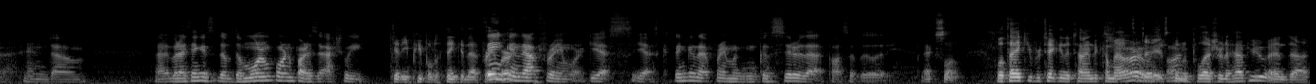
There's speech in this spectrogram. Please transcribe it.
Uh, and um, uh, but I think it's the, the more important part is actually Getting people to think in that framework. think in that framework. Yes, yes, think in that framework and consider that possibility. Excellent. Well, thank you for taking the time to come out Sure, it today. was It's been a pleasure to have you, and uh, I'm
